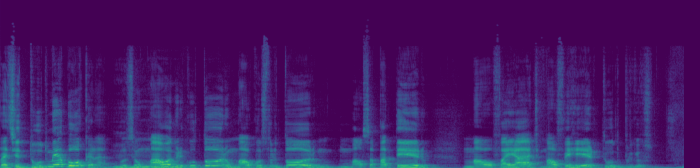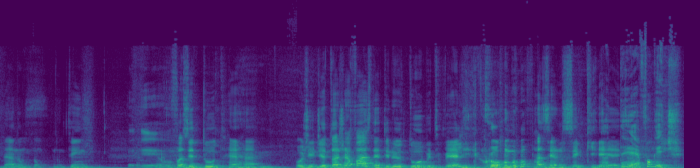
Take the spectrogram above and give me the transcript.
vai ser tudo meia boca, né? Vou ser um mau agricultor, um mau construtor, um, mau sapateiro, um mau alfaiate, um mau ferreiro, tudo, porque né, não, não, não tem. Eu vou fazer tudo. Hoje em dia tu já faz, né? Tem no YouTube, tu vê ali como fazer não sei o que. Até foguete.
